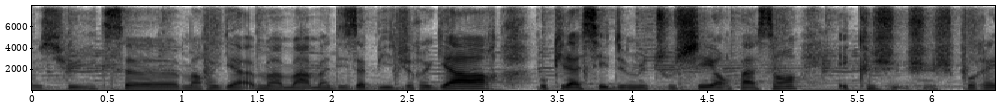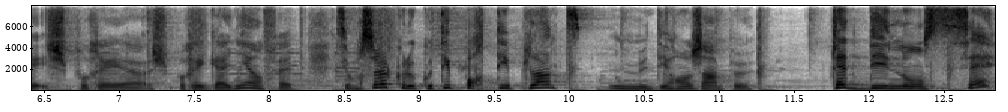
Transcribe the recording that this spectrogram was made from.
Monsieur X euh, m'a déshabillé du regard ou qu'il a essayé de me toucher en passant et que je, je- je pourrais, je, pourrais, euh, je pourrais gagner en fait. C'est pour cela que le côté porter plainte me dérange un peu. Peut-être dénoncer,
